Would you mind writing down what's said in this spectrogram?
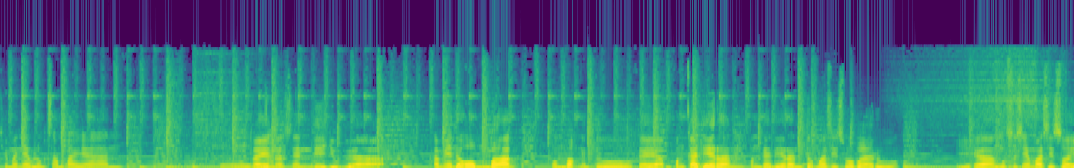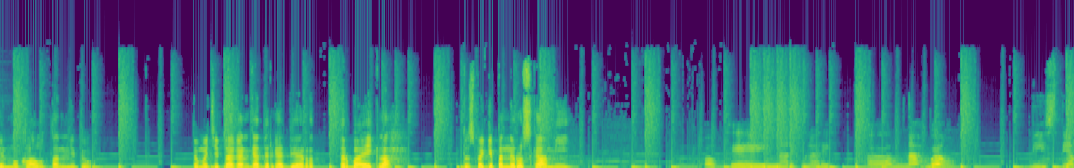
Cuman ya belum kesampaian. Oke. selain nah, juga kami ada ombak. Ombak itu kayak pengkaderan pengkaderan untuk mahasiswa baru yang khususnya mahasiswa ilmu kelautan gitu untuk menciptakan kader-kader terbaik lah untuk sebagai penerus kami Oke, menarik menarik. Em, nah, bang, di setiap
